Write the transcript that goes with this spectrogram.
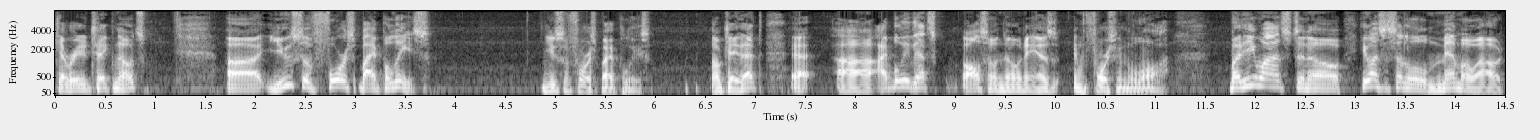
Get ready to take notes. Uh, use of force by police. Use of force by police. Okay, that uh, uh, I believe that's also known as enforcing the law. But he wants to know. He wants to send a little memo out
